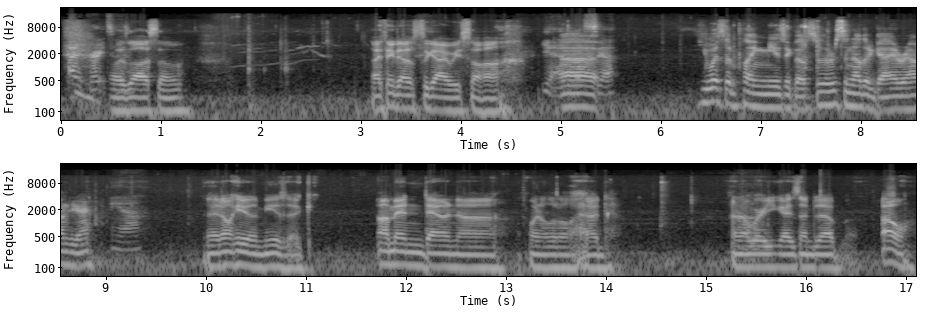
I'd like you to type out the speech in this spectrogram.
That was great. That was awesome. I think that was the guy we saw. Yeah. Uh, yeah. He wasn't playing music though, so there was another guy around here. Yeah. I don't hear the music. I'm in down. Uh, I went a little ahead. I don't know where you guys ended up. Oh,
